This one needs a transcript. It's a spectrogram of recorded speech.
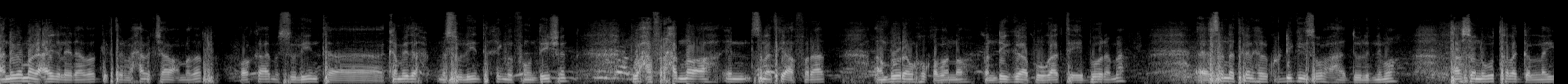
anigoo magacayga la yidhahdo doctor maxamed jaamac madar oo ka ah mas'uuliyiinta ka mid ah mas'uuliyiinta xigma foundation. Waxaa farxad noo ah in sannadkii afaraad aan boorama ku qabanno bandhiga buugaagta ee boorama sanadkan helkudhigiisa wuxuu ahaa dowladnimo taasoo nagu tala galnay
